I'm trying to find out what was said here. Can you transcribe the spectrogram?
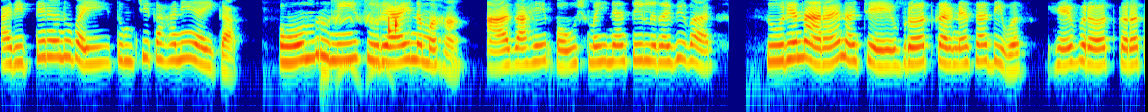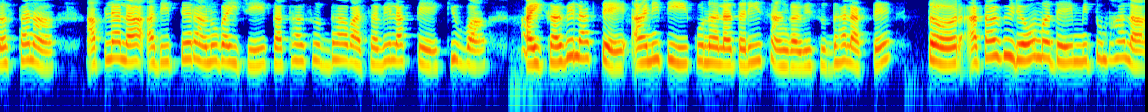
आदित्य रानूबाई तुमची कहाणी ऐका. ओम ऋणी सूर्याय नमहा आज आहे पौष महिन्यातील रविवार. सूर्यनारायणाचे व्रत करण्याचा दिवस. हे व्रत करत असताना आपल्याला आदित्य रानूबाईची कथासुद्धा वाचावी लागते किंवा ऐकावी लागते आणि ती कुणाला तरी सांगावी सुद्धा लागते. तर आता व्हिडिओमध्ये मी तुम्हाला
